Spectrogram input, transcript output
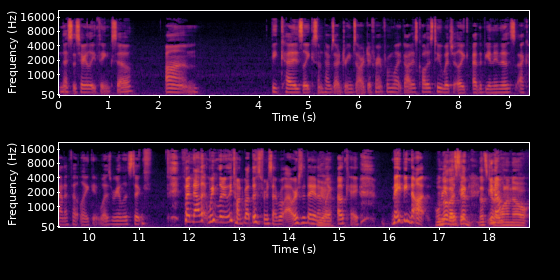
necessarily think so. Um, because like sometimes our dreams are different from what God has called us to, which like at the beginning of this, I kind of felt like it was realistic. but now that we've literally talked about this for several hours a day, and I'm Yeah. like, okay, maybe not. Well, no, that's good. That's You good. I want to know.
